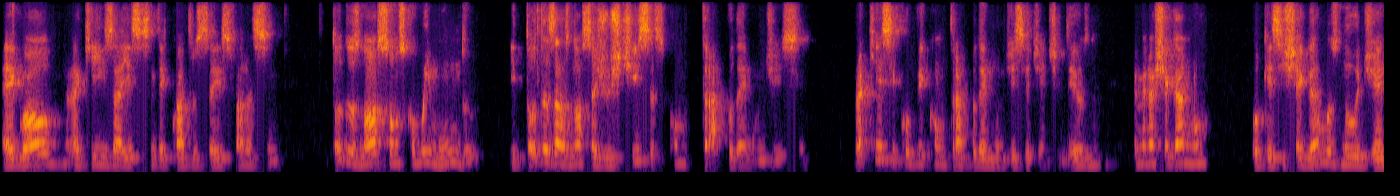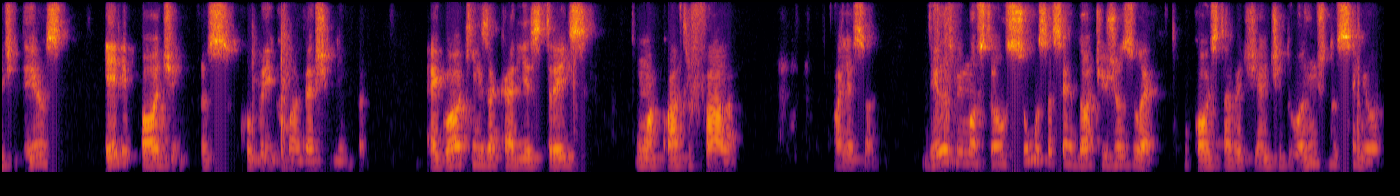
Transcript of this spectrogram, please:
É igual aqui em Isaías 64, 6 fala assim: Todos nós somos como imundo, e todas as nossas justiças como trapo da imundícia. Para que se cobrir com o trapo da imundícia diante de Deus? Né? É melhor chegar nu, porque se chegamos nu diante de Deus, ele pode nos cobrir com uma veste limpa. É igual aqui em Zacarias 3, 1 a 4 fala. Olha só. Deus me mostrou o sumo sacerdote Josué, o qual estava diante do anjo do Senhor.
